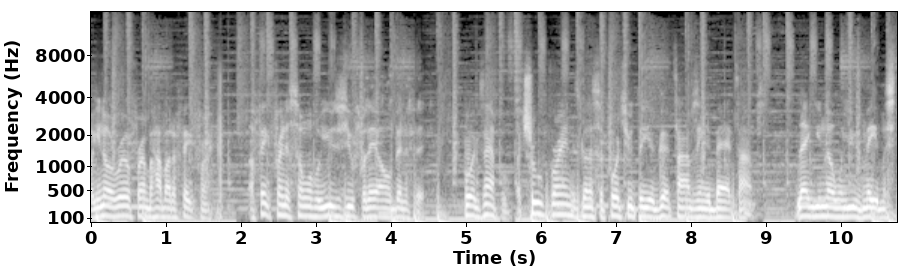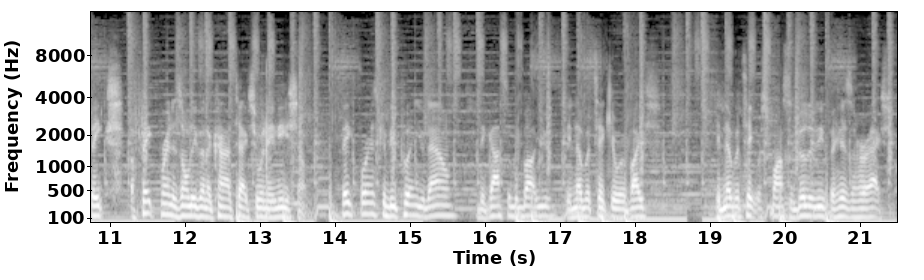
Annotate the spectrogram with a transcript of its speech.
Oh, you know a real friend, but how about a fake friend? A fake friend is someone who uses you for their own benefit. For example, a true friend is going to support you through your good times and your bad times, letting you know when you've made mistakes. A fake friend is only going to contact you when they need something. Fake friends can be putting you down, they gossip about you, they never take your advice, they never take responsibility for his or her actions.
